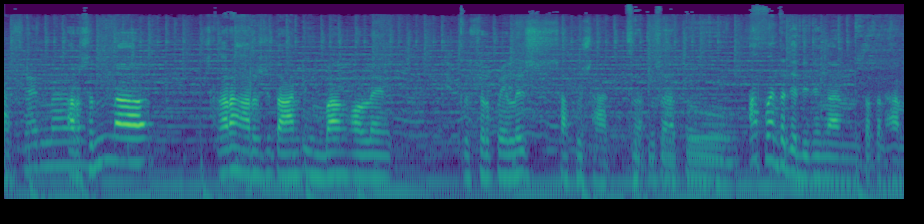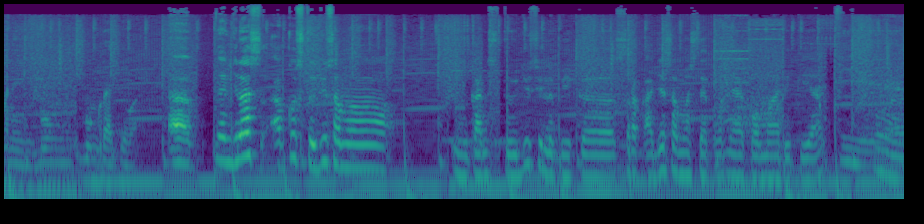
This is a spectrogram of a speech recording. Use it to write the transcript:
Arsenal. Arsenal, sekarang harus ditahan imbang oleh Crystal Palace satu-satu. Satu-satu. Apa yang terjadi dengan Tottenham ini, Bung Bung Greg Iwan? Eh, yang jelas aku setuju sama bukan setuju sih lebih ke serak aja sama statementnya Koma Aditya. Hmm.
